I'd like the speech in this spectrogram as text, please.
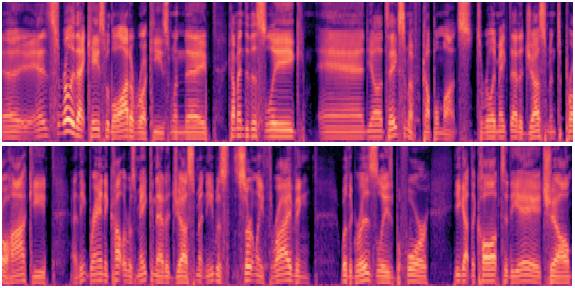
uh, it's really that case with a lot of rookies when they come into this league and you know it takes them a couple months to really make that adjustment to pro hockey. I think Brandon Cutler was making that adjustment, and he was certainly thriving with the Grizzlies before he got the call up to the AHL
